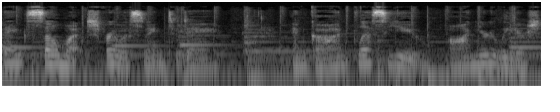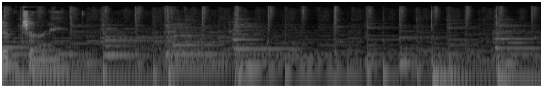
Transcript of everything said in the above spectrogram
Thanks so much for listening today, and God bless you on your leadership journey.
